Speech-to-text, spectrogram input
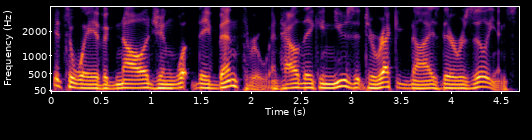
It's a way of acknowledging what they've been through and how they can use it to recognize their resilience.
